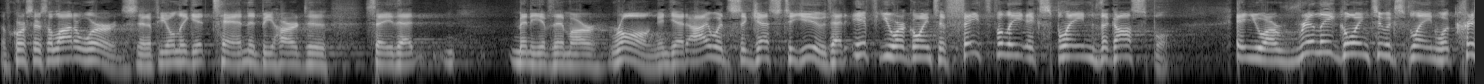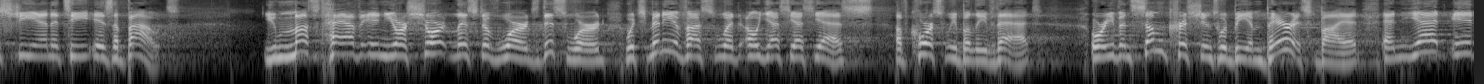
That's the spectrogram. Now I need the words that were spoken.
Of course, there's a lot of words, and if you only get 10, it'd be hard to say that many of them are wrong. And yet, I would suggest to you that if you are going to faithfully explain the gospel, and you are really going to explain what Christianity is about, you must have in your short list of words this word, which many of us would, oh, yes, yes, yes, of course we believe that. Or even some Christians would be embarrassed by it, and yet it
